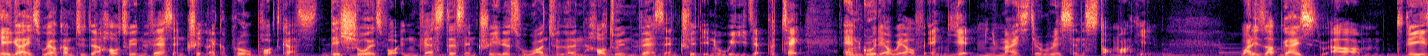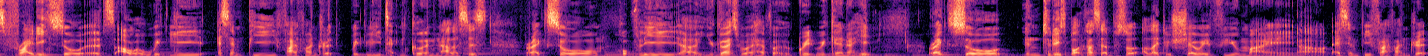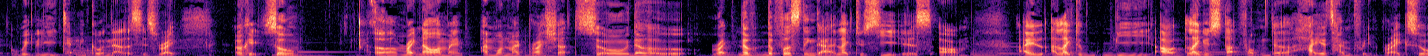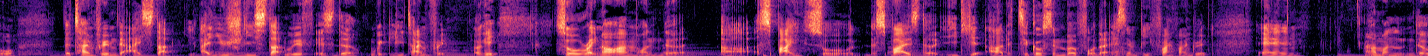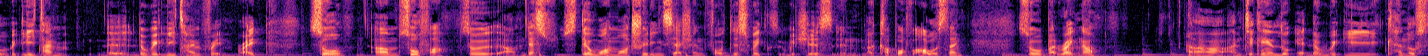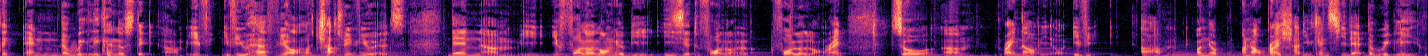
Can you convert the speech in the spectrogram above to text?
Hey guys, welcome to the How to Invest and Trade Like a Pro podcast. This show is for investors and traders who want to learn how to invest and trade in a way that protect and grow their wealth and yet minimize the risk in the stock market. What is up guys? Um, today is Friday, so it's our weekly S&P 500 weekly technical analysis, right? So hopefully uh, you guys will have a great weekend ahead. Right, so in today's podcast episode, I'd like to share with you my uh, S&P 500 weekly technical analysis. Right, okay, so um, right now I'm my I'm on my price chart. So the right the, the first thing that I like to see is um I, I like to be I like to start from the higher time frame. Right, so the time frame that I start I usually start with is the weekly time frame. Okay, so right now I'm on the uh, SPY. So the SPY is the ETF, uh, the ticker symbol for the S&P 500, and I'm on the weekly time, the, the weekly time frame, right? So um, so far, so um, there's still one more trading session for this week, which is in a couple of hours time. So, but right now, uh, I'm taking a look at the weekly candlestick and the weekly candlestick. Um, if if you have your charts with you, it's then um you, follow along. It'll be easier to follow follow along, right? So um right now, if um on your on our price chart, you can see that the weekly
